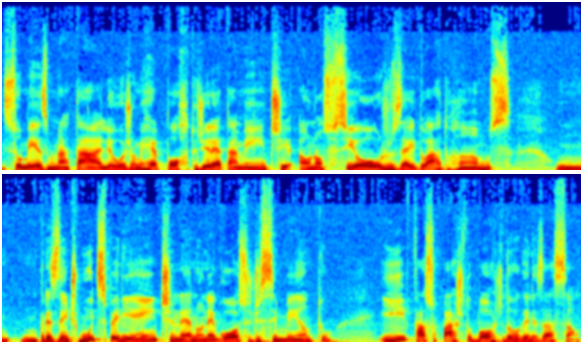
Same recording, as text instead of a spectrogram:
Isso mesmo, Natália. Hoje eu me reporto diretamente ao nosso CEO, José Eduardo Ramos, um, um presidente muito experiente né, no negócio de cimento e faço parte do board da organização.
